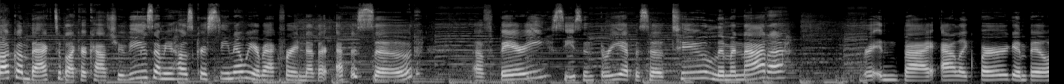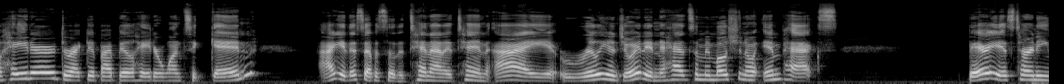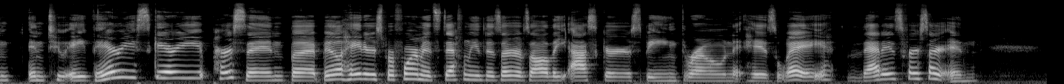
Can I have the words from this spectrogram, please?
welcome back to Blacker Couch Reviews. I'm your host, Christina. We are back for another episode of Barry, Season 3, Episode 2, Limonada. Written by Alec Berg and Bill Hader, directed by Bill Hader once again. I give this episode a 10 out of 10. I really enjoyed it and it had some emotional impacts Barry is turning into a very scary person, but Bill Hader's performance definitely deserves all the Oscars being thrown his way. That is for certain.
